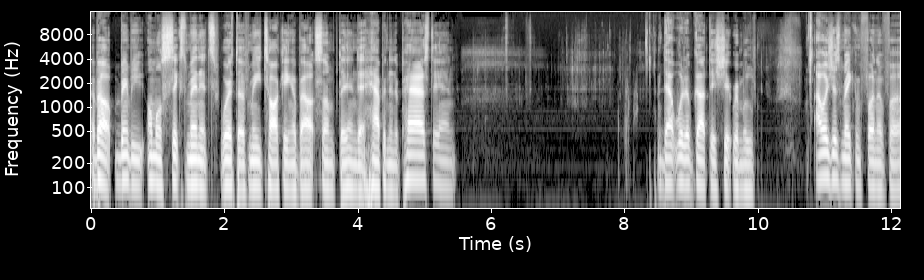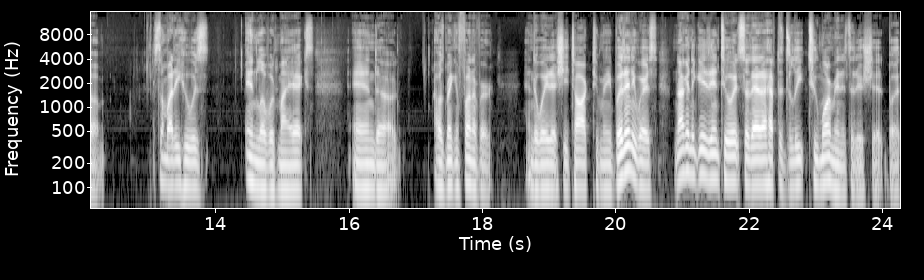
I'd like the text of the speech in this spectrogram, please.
about maybe almost six minutes worth of me talking about something that happened in the past, and that would have got this shit removed. I was just making fun of uh, somebody who was in love with my ex, and uh, I was making fun of her and the way that she talked to me. But anyways, I'm not gonna get into it so that I have to delete two more minutes of this shit. But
